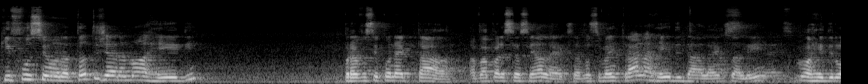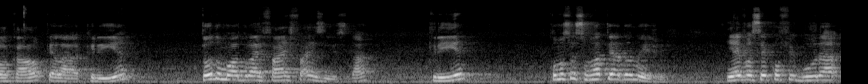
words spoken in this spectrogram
que funciona tanto gerando uma rede para você conectar, vai aparecer assim Alexa, você vai entrar na rede da Alexa ali, uma rede local que ela cria. Todo módulo Wi-Fi faz isso, tá? Cria como se fosse um roteador mesmo. E aí você configura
